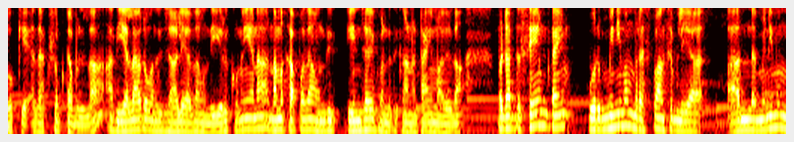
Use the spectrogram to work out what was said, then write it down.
ஓகே அது அக்செப்டபுள் தான். அது எல்லோரும் வந்து ஜாலியாக தான் வந்து இருக்கணும். ஏன்னா நமக்கு அப்போ தான் வந்து என்ஜாய் பண்ணுறதுக்கான டைம் அதுதான். But at the same time ஒரு மினிமம் ரெஸ்பான்சிபிலியாக அந்த மினிமம்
